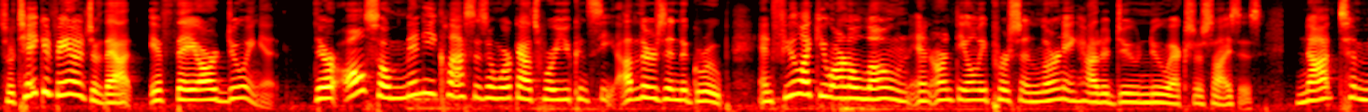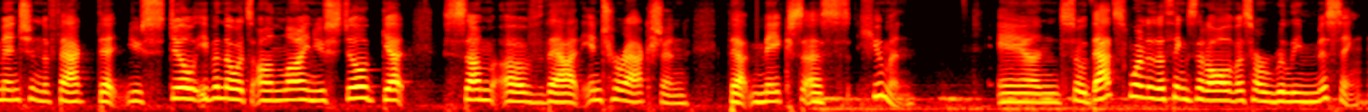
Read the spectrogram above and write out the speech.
So take advantage of that if they are doing it. There are also many classes and workouts where you can see others in the group and feel like you aren't alone and aren't the only person learning how to do new exercises. Not to mention the fact that you still, even though it's online, you still get some of that interaction that makes us human. And so that's one of the things that all of us are really missing.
